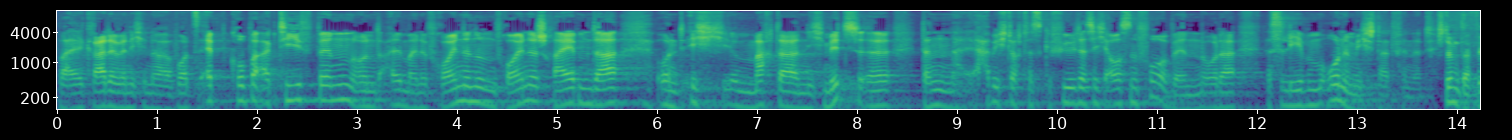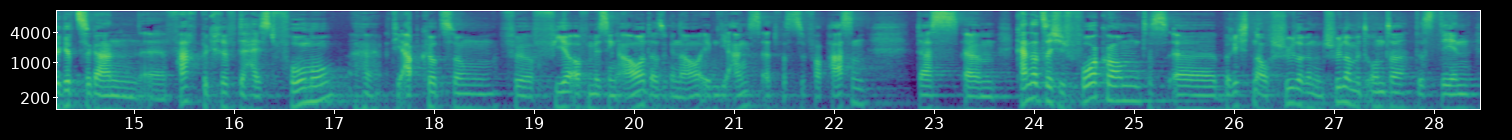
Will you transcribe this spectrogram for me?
Weil gerade wenn ich in einer WhatsApp-Gruppe aktiv bin und all meine Freundinnen und Freunde schreiben da und ich äh, mache da nicht mit, äh, dann habe ich doch das Gefühl, dass ich außen vor bin oder das Leben ohne mich stattfindet. Stimmt, dafür gibt es sogar einen äh, Fachbegriff, der heißt FOMO, die Abkürzung für Fear of Missing Out, also genau eben die Angst, etwas zu verpassen. Das ähm, kann tatsächlich vorkommen, das äh, berichten auch Schülerinnen und Schüler mitunter, dass denen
